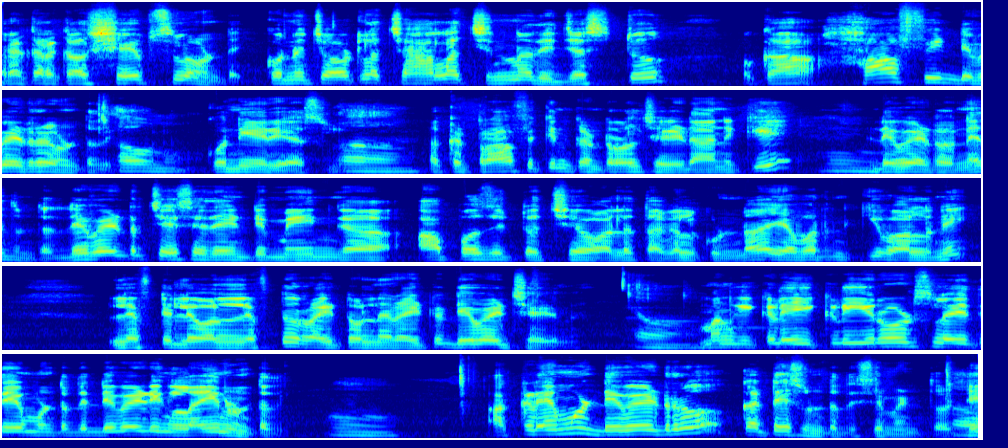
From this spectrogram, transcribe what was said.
రకరకాల షేప్స్లో ఉంటాయి. కొన్ని చోట్ల చాలా చిన్నది జస్ట్ ఒక హాఫ్ ఫీట్ డివైడరే ఉంటుంది. అవును. కొన్ని ఏరియాస్లో ఆ, అక్కడ ట్రాఫిక్ని కంట్రోల్ చేయడానికి డివైడర్ అనేది ఉంటుంది. డివైడర్ చేసేది ఏంటి మెయిన్గా ఆపోజిట్ వచ్చే వాళ్ళు తగలకుండా ఎవరికి వాళ్ళని లెఫ్ట్ వెళ్ళే వాళ్ళని లెఫ్ట్ రైట్ వాళ్ళని రైట్ డివైడ్ చేయడమే. మనకి ఇక్కడ ఇక్కడ ఈ రోడ్స్లో అయితే ఏముంటుంది? డివైడింగ్ లైన్ ఉంటుంది. అక్కడేమో డివైడర్ కట్టేసి ఉంటుంది సిమెంట్ తోటి.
